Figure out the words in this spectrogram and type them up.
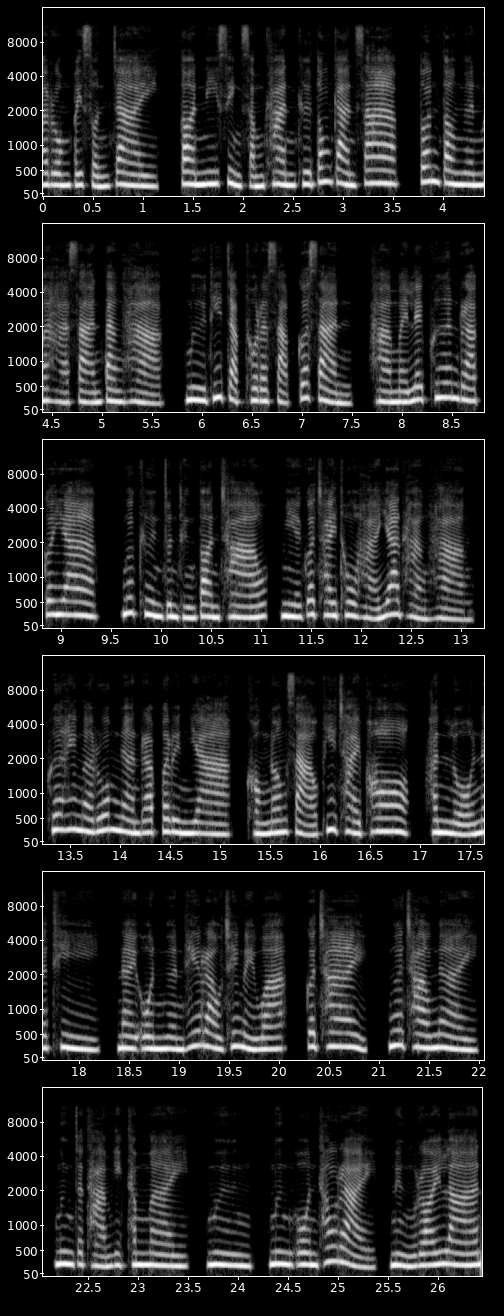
อารมณ์ไปสนใจ ตอนนี้สิ่งสำคัญคือต้องการทราบ ต้นตอเงินมหาศาลต่างหาก มือที่จับโทรศัพท์ก็สั่น หาหมายเลขเพื่อนรักก็ยาก เมื่อคืนจนถึงตอนเช้า เมียก็ใช้โทรหาญาติห่างๆ เพื่อให้มาร่วมงานรับปริญญาของน้องสาวพี่ชายพ่อ ฮันโหลนาที นายโอนเงินให้เราใช่ไหมวะ ก็ใช่ เมื่อเช้าไง มึงจะถามอีกทำไม มึง มึงโอนเท่าไหร่หนึ่งร้อยล้าน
